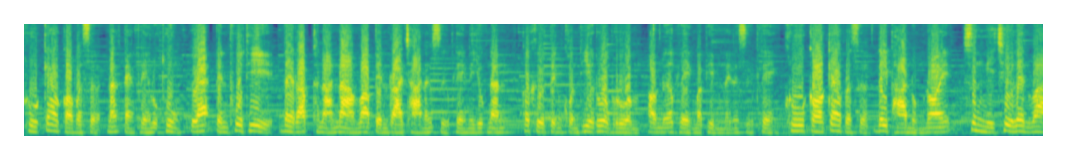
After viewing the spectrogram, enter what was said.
ครูแก้วกอประเสริฐนักแต่งเพลงลูกทุ่ง และเป็นผู้ที่ได้รับขนานนามว่าเป็นราชาหนังสือเพลงในยุคนั้น ก็คือเป็นคนที่รวบรวมเอาเนื้อเพลงมาพิมพ์ในหนังสือเพลง ครูกอแก้วประเสริฐได้พาหนุ่มน้อย ซึ่งมีชื่อเล่นว่า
